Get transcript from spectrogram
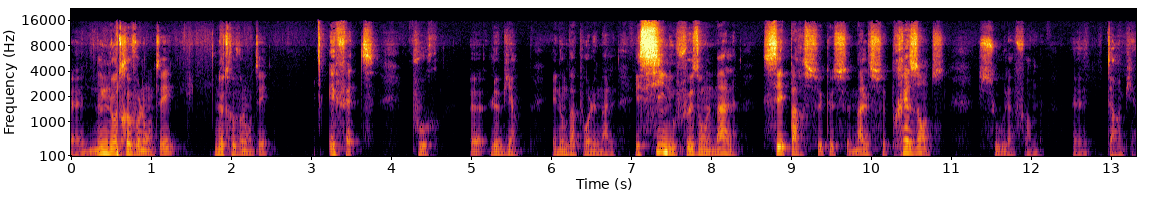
notre volonté, notre volonté est faite pour le bien et non pas pour le mal. Et si nous faisons le mal, c'est parce que ce mal se présente sous la forme d'un bien.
